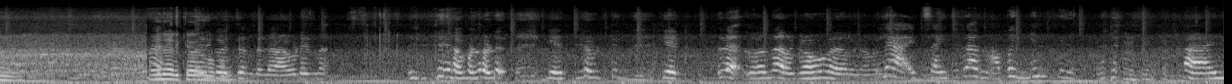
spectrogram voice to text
ഉം. അങ്ങനെ ആയിരിക്കും അവർ നോക്കുന്നത് കൊച്ചുണ്ടല്ലോ അവിടെ നിന്ന് നമ്മളോട് ഗെറ്റ് ഗെറ്റ് ഒന്ന് ഇറങ്ങാമോ ഇറങ്ങാമോ? എക്സൈറ്റഡ് ആണ്. അപ്പൊ ഇങ്ങനെ ഹാരി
